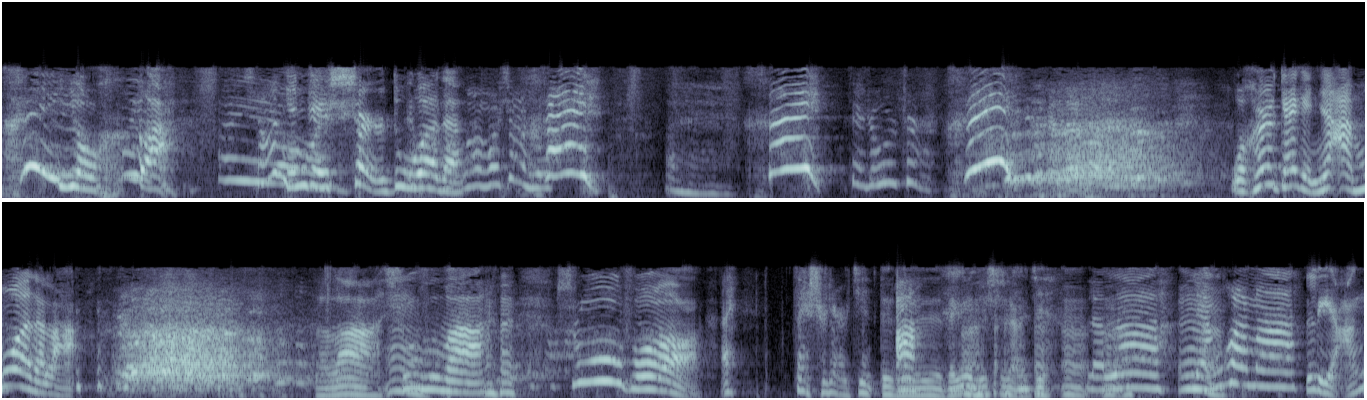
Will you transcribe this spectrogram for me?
嘿呦呵，瞧您这事儿多的，我我上去。嘿，哎，嘿，再揉揉这儿。嘿，我还是该给您按摩的了。姥姥舒服吗？舒服。哎，再使点劲。对对对对，得给你使点劲。嗯姥姥，凉快吗？凉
